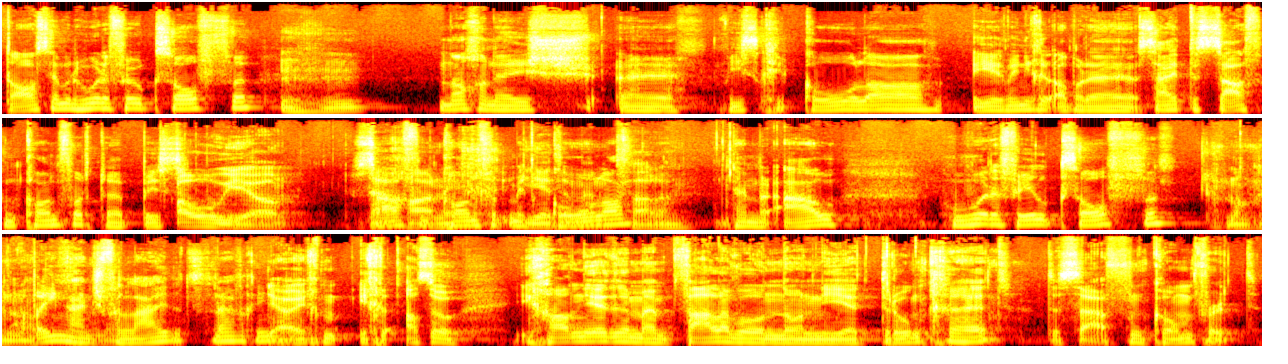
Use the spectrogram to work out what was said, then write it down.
Das haben wir hure viel gesoffen. Nachher ist äh, Whisky Cola, eher weniger, aber äh, seit der Southern Comfort etwas. Oh ja. Southern Comfort mit Cola. empfehlen. Haben wir auch hure viel gesoffen. Ich mag ihn Aber irgendwann verleidet es einfach. Ja, ich, ich, also, ich kann jedem empfehlen, der noch nie getrunken hat, den Southern Comfort,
